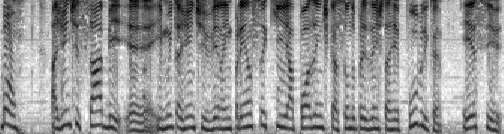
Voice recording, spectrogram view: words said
Bom, a gente sabe é, e muita gente vê na imprensa que após a indicação do presidente da República, esse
